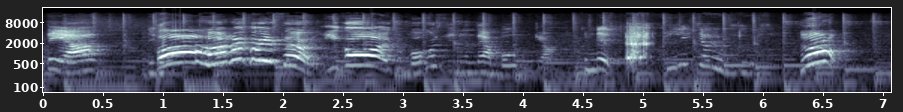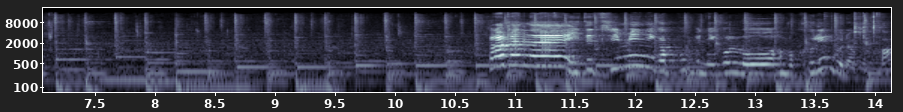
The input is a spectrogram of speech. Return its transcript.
어때요? 네. 어, 흐르고 있어요. 이거 이거 먹을 수 있는데 한번 먹어볼게요. 근데 글리점이 붙어 있어. 어? 그러면은 이제 지민이가 뽑은 이걸로 한번 그림 그려볼까?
